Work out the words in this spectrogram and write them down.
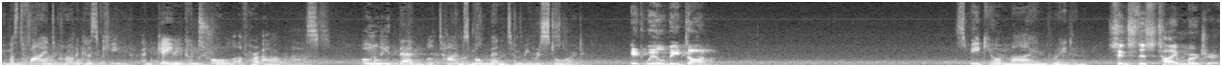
You must find Kronika's key and gain control of her hourglass. Only then will time's momentum be restored. It will be done. Speak your mind, Raiden. Since this time merger,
